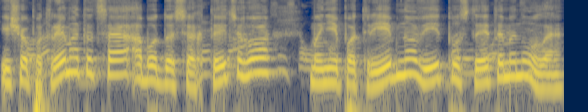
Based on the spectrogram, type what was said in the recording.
І щоб отримати це або досягти цього, мені потрібно відпустити минуле.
